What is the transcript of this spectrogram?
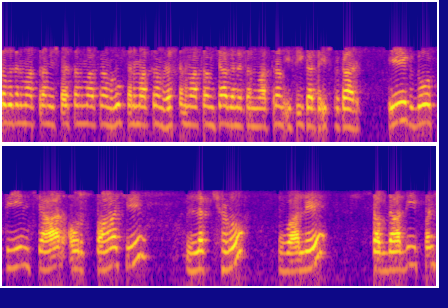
सब तन मात्रा स्पर्श तन मात्रा रूप तन मात्रा रस तन मात्रा क्या गण तन मात्रा इसी का इस प्रकार। एक दो तीन चार और पाँच लक्षणों वाले शब्दादि पंच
